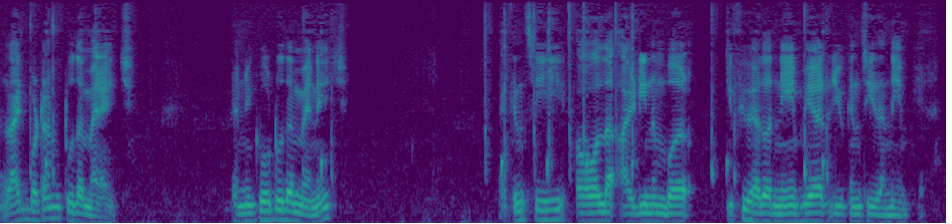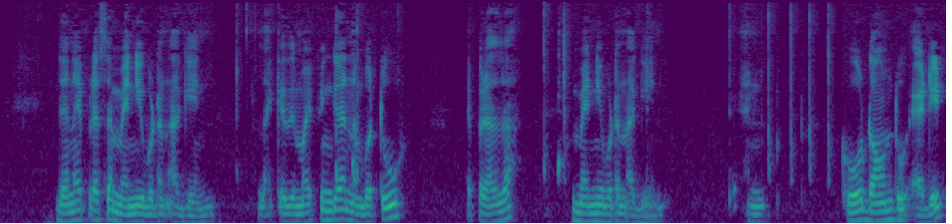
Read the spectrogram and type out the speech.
right button to the manage. When you go to the manage I can see all the ID number. If you have the name here you can see the name here. Then I press the menu button again. Like as in my finger number 2 I press the menu button again. And go down to edit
